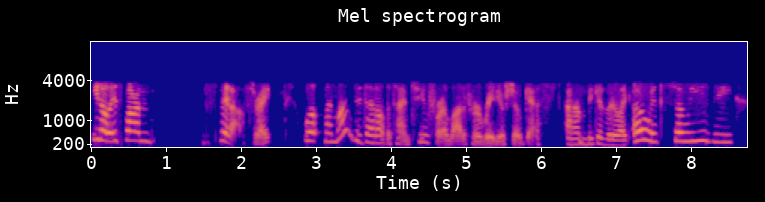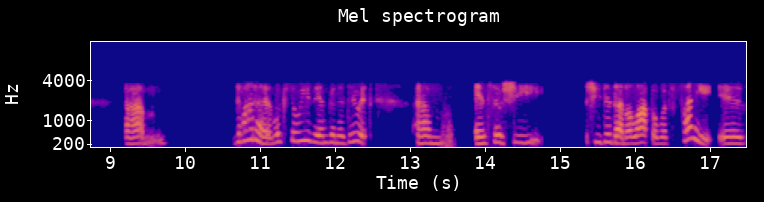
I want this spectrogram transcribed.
you know, it spawned spinoffs, right? Well, my mom did that all the time too for a lot of her radio show guests, um, because they're like, "Oh, it's so easy." Um, it looks so easy. I'm going to do it. Um, and so she she did that a lot. But what's funny is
